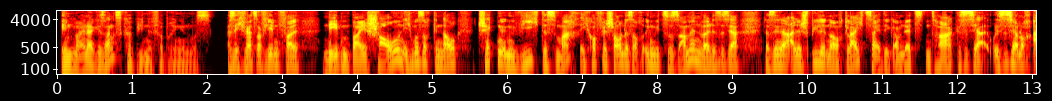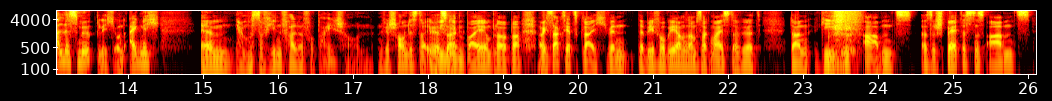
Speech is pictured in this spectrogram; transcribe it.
in meiner Gesangskabine verbringen muss. Also ich werde es auf jeden Fall nebenbei schauen. Ich muss noch genau checken, wie ich das mache. Ich hoffe, wir schauen das auch irgendwie zusammen, weil das ist ja, da sind ja alle Spiele dann auch gleichzeitig am letzten Tag. Es ist ja, es ist ja noch alles möglich. Und eigentlich, ähm, ja, musst auf jeden Fall dann vorbeischauen. Und wir schauen das da irgendwie sag- nebenbei und bla bla bla. Aber ich sag's jetzt gleich, wenn der BVB am Samstag Meister wird, dann gehe ich abends, also spätestens abends,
